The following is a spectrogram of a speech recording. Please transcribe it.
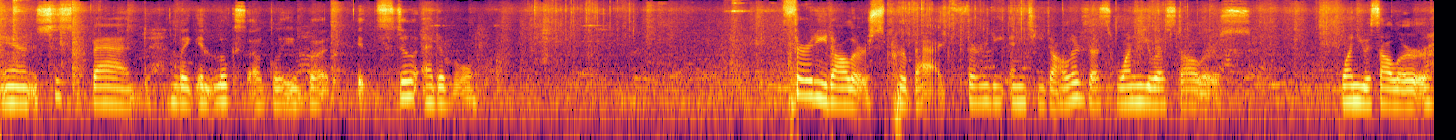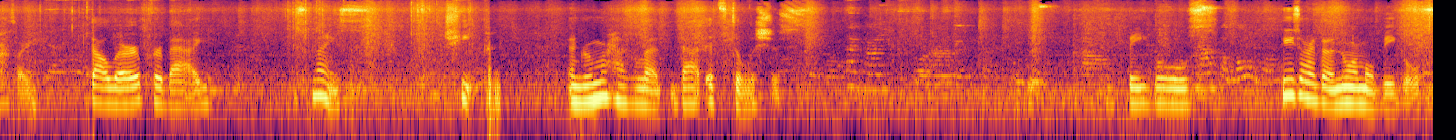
and it's just bad. Like it looks ugly but it's still edible. $30 per bag. 30 NT dollars. That's 1 US dollars. 1 US dollar. Sorry. Dollar per bag. It's nice. Cheap. And rumor has let that it's delicious. Bagels. These are the normal bagels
